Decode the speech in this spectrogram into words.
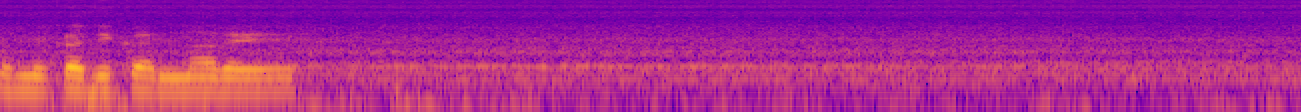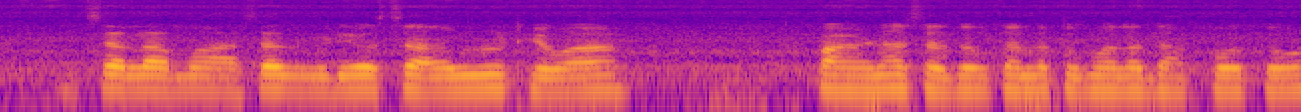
तुम्ही कधी करणार आहे? चला मग असाच व्हिडिओ चालू ठेवा. पाळणा सजवताना तुम्हाला दाखवतो.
